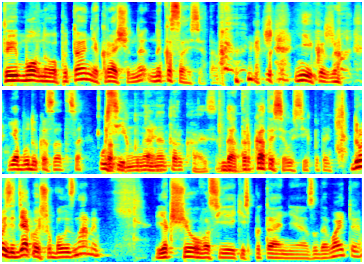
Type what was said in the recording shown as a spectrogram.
Ти мовного питання краще не, не касайся. Там. Ні, кажу, я буду касатися усіх не, питань. не торкайся. Да, торкатися усіх питань. Друзі, дякую, що були з нами. Якщо у вас є якісь питання, задавайте.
